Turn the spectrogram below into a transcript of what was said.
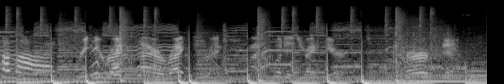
come on. Bring your right tire right, right, my foot is right here. Perfect.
